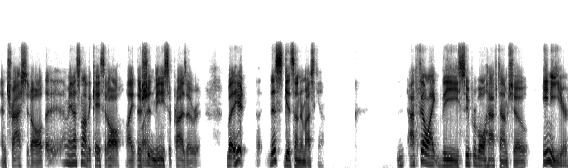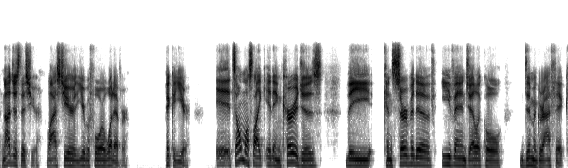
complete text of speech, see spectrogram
and trashed it all. I mean, that's not the case at all. Like there Right. shouldn't be any surprise over it. But here, this gets under my skin. I feel like the Super Bowl halftime show any year, not just this year, last year, the year before, whatever, pick a year. It's almost like it encourages the conservative evangelical demographic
